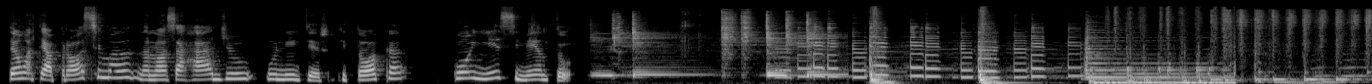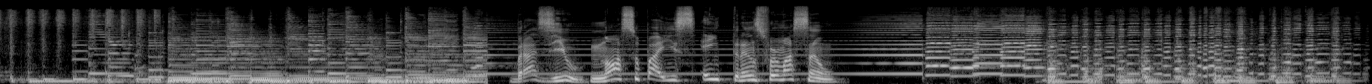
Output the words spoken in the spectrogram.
Então, até a próxima na nossa rádio Uninter, que toca conhecimento. Brasil, nosso país em transformação.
